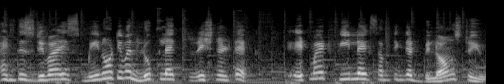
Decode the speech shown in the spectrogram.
And this device may not even look like traditional tech. It might feel like something that belongs to you,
